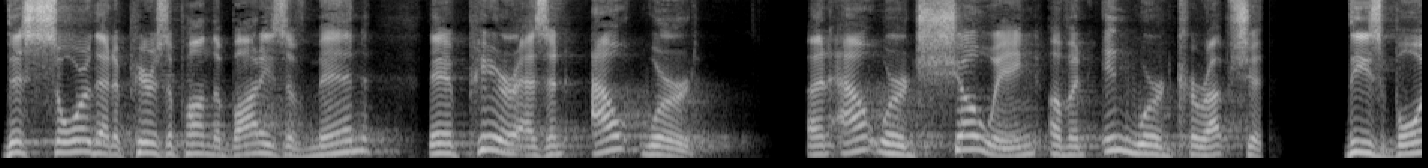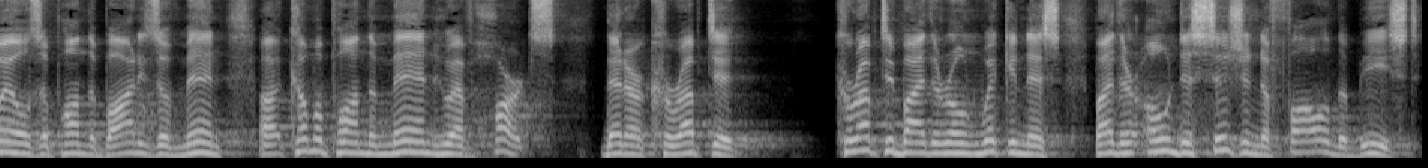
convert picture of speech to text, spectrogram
This sore that appears upon the bodies of men, they appear as an outward, an outward showing of an inward corruption. These boils upon the bodies of men uh, come upon the men who have hearts that are corrupted, corrupted by their own wickedness, by their own decision to follow the beast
